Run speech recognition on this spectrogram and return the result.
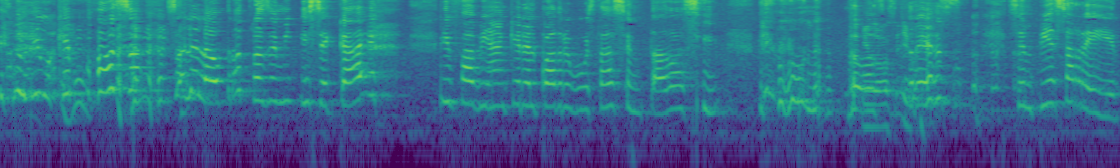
Y le digo, ¿qué pasa? Sale la otra atrás de mí y se cae. Y Fabián, que era el padre Hugo, estaba sentado así. Una, dos, dos, y- tres. Se empieza a reír.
